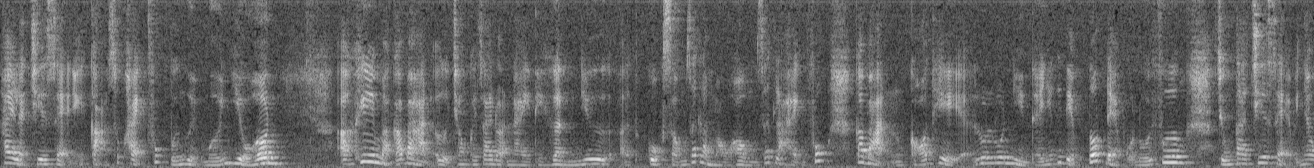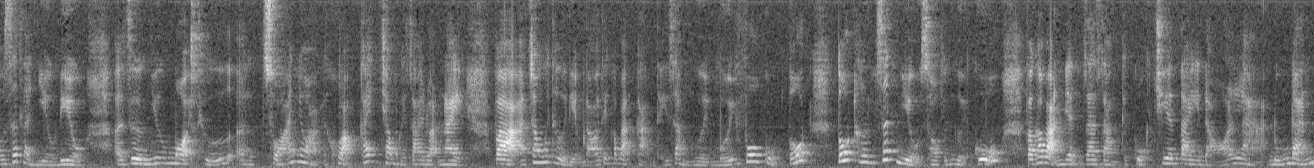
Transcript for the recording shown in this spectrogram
hay là chia sẻ những cảm xúc hạnh phúc với người mới nhiều hơn à, khi mà các bạn ở trong cái giai đoạn này thì gần như à, cuộc sống rất là màu hồng rất là hạnh phúc. Các bạn có thể luôn luôn nhìn thấy những cái điểm tốt đẹp của đối phương. Chúng ta chia sẻ với nhau rất là nhiều điều. À, dường như mọi thứ à, xóa nhòa cái khoảng cách trong cái giai đoạn này. Và trong cái thời điểm đó thì các bạn cảm thấy rằng người mới vô cùng tốt tốt hơn rất nhiều so với người cũ. Và các bạn nhận ra rằng cái cuộc chia tay đó là đúng đắn.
